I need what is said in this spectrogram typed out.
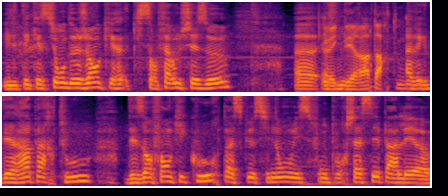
Il était question de gens qui, qui s'enferment chez eux. Euh, avec des rats partout. Avec des rats partout, des enfants qui courent parce que sinon ils se font pourchasser par les euh,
